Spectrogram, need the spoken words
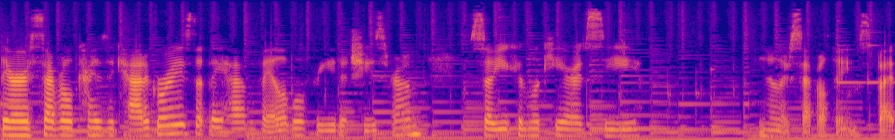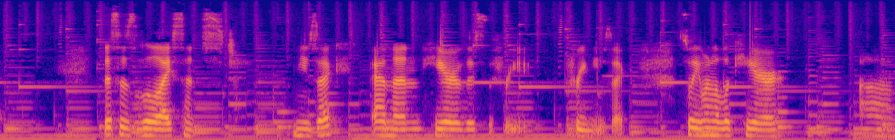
there are several kinds of categories that they have available for you to choose from. So you can look here and see, you know, there's several things, but this is the licensed music, and then here there's the free free music. So you want to look here. Um,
